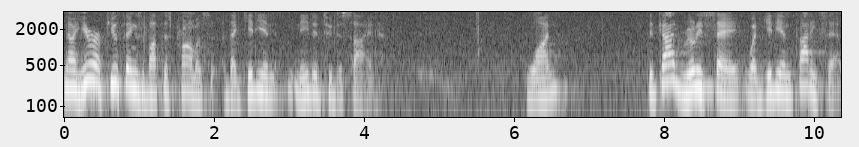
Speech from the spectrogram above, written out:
Now, here are a few things about this promise that Gideon needed to decide. One, did God really say what Gideon thought he said?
